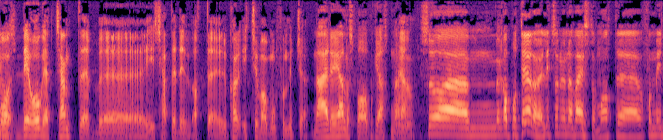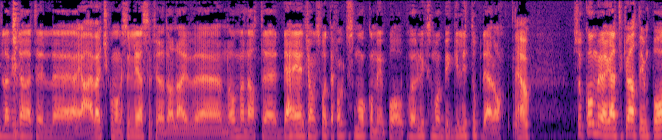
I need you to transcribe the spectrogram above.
og det er òg et kjent uh, i chattediv at uh, du kan ikke varme opp for mye. Nei, det gjelder å spare på kreftene. Ja. Så um, rapporterer jeg litt sånn underveis om at uh, formidler videre til uh, Ja, jeg vet ikke hvor mange som leser Firda Live uh, nå, men at uh, det er en sjanse for at jeg faktisk må komme inn på og prøve liksom å bygge litt opp det, da. Ja. Så kommer jeg etter hvert innpå.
